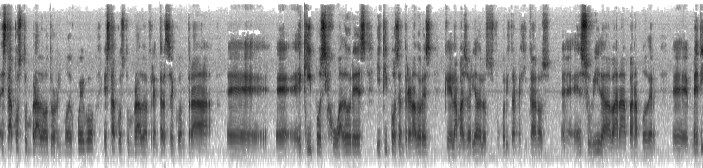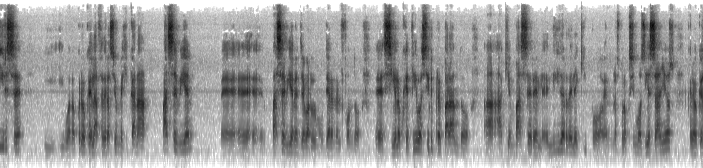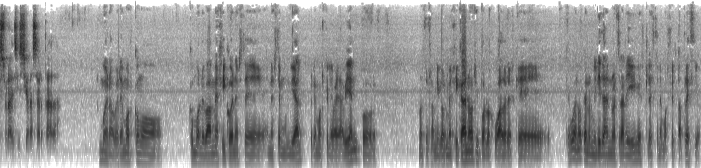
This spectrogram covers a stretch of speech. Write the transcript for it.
está acostumbrado a otro ritmo de juego, está acostumbrado a enfrentarse contra eh, eh, equipos y jugadores y tipos de entrenadores que la mayoría de los futbolistas mexicanos eh, en su vida van a, van a poder medirse y, bueno, creo que la Federación Mexicana hace bien hace bien en llevarlo al mundial en el fondo. si el objetivo es ir preparando a, quien va a ser el, el, líder del equipo en los próximos 10 años, creo que es una decisión acertada. Bueno, veremos cómo, cómo le va a México en este, en este mundial. Esperemos que le vaya bien por nuestros amigos mexicanos y por los jugadores que, que bueno, que nos militan en nuestra liga y que les tenemos cierto aprecio.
